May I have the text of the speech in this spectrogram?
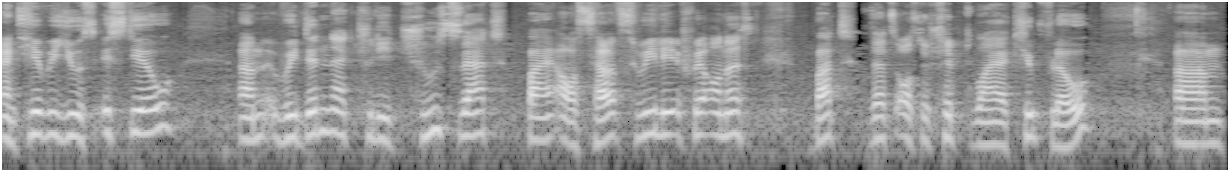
And here we use Istio. Um, we didn't actually choose that by ourselves, really, if we're honest, but that's also shipped via Kubeflow. Um,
